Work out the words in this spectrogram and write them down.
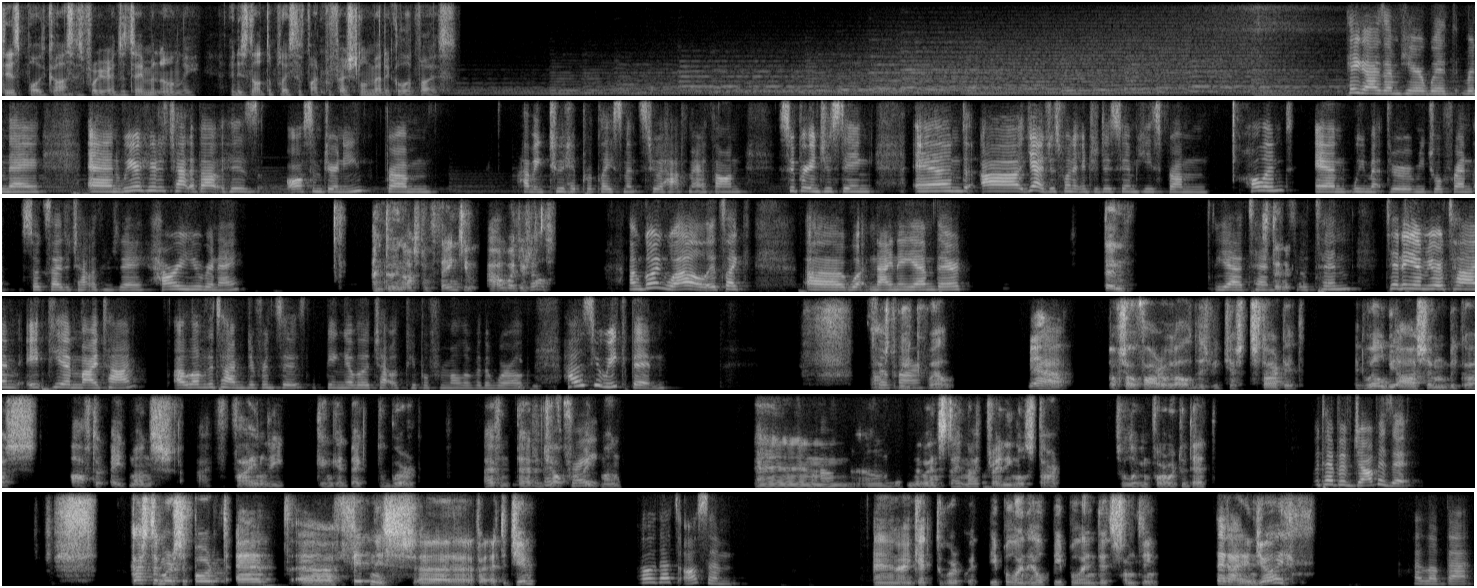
This podcast is for your entertainment only and is not the place to find professional medical advice. Hey guys, I'm here with Renee, and we are here to chat about his awesome journey from having two hip replacements to a half marathon. Super interesting. And uh, yeah, I just want to introduce him. He's from Holland, and we met through a mutual friend. So excited to chat with him today. How are you, Renee? I'm doing awesome. Thank you. How about yourself? I'm going well. It's like, uh, what, 9 a.m. there? 10. Yeah, 10. dinner. So 10, 10 a.m. your time, 8 p.m. my time. I love the time differences, being able to chat with people from all over the world. How's your week been? So Last far. week, well, yeah. Oh, so far, well, this week just started. It will be awesome because after eight months, I finally can get back to work. I haven't had a That's job for great. eight months. And on Wednesday, my training will start. So looking forward to that. What type of job is it? Customer support at uh, fitness uh, at the gym. Oh, that's awesome. and I get to work with people and help people, and that's something that I enjoy. I love that.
